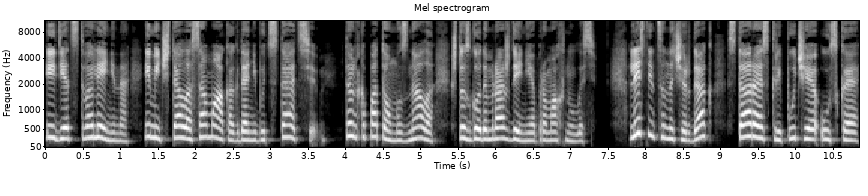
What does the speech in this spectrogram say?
и детство Ленина, и мечтала сама когда-нибудь стать... Только потом узнала, что с годом рождения промахнулась. Лестница на чердак, старая, скрипучая, узкая.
